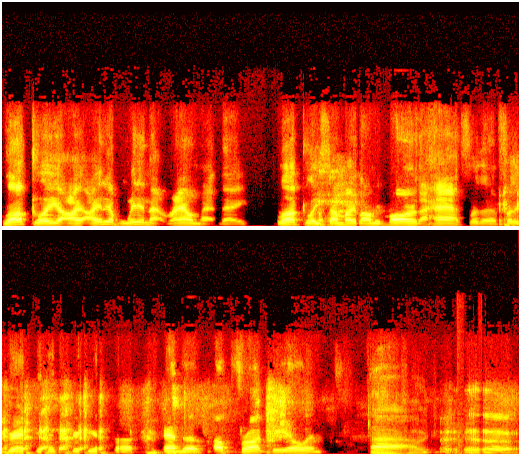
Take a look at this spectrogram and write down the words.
luckily I, I ended up winning that round that day. Luckily, somebody let me borrow the hat for the for the grand entry and the, and the upfront deal, and uh, Oh. Uh,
